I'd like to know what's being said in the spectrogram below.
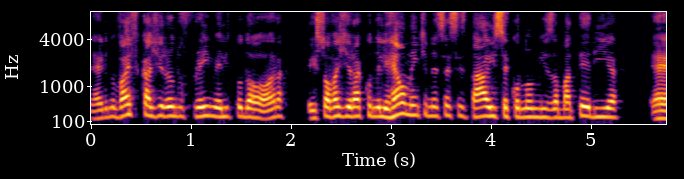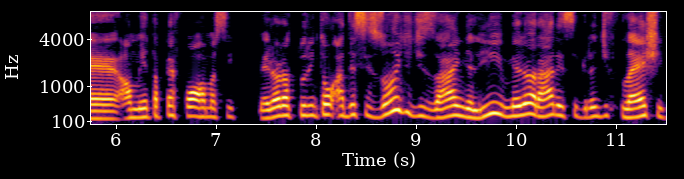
né? ele não vai ficar girando o frame ali toda hora, ele só vai girar quando ele realmente necessitar, isso economiza bateria, é, aumenta a performance, melhora tudo. Então, as decisões de design ali melhoraram esse grande flash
